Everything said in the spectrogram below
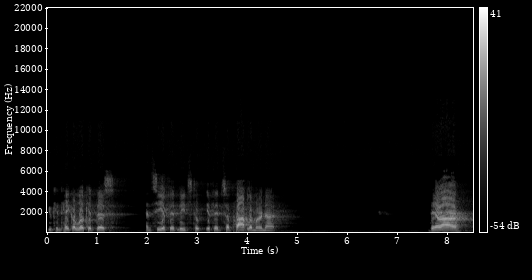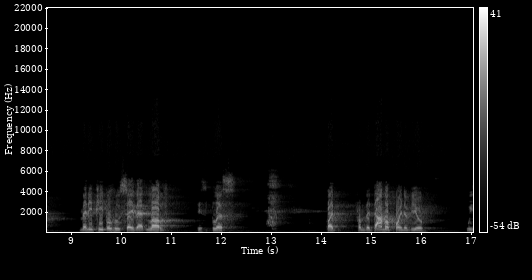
you can take a look at this and see if it leads to if it's a problem or not. There are many people who say that love is bliss. But from the Dhamma point of view, we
